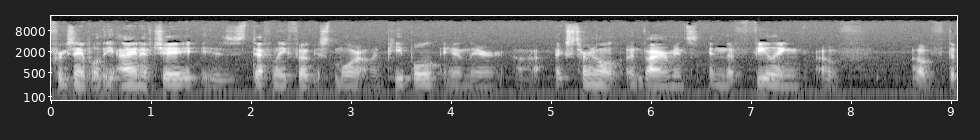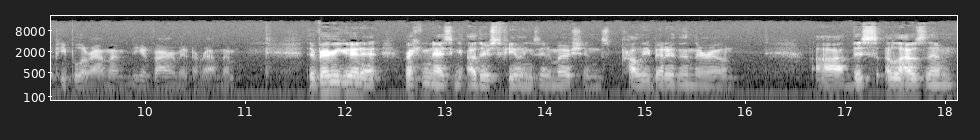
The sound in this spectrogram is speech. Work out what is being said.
for example, the INFJ is definitely focused more on people and their uh, external environments and the feeling of of the people around them, the environment around them. They're very good at recognizing others' feelings and emotions, probably better than their own. Uh, this allows them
